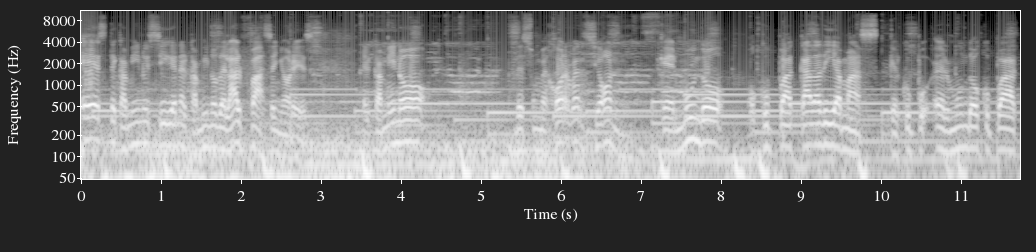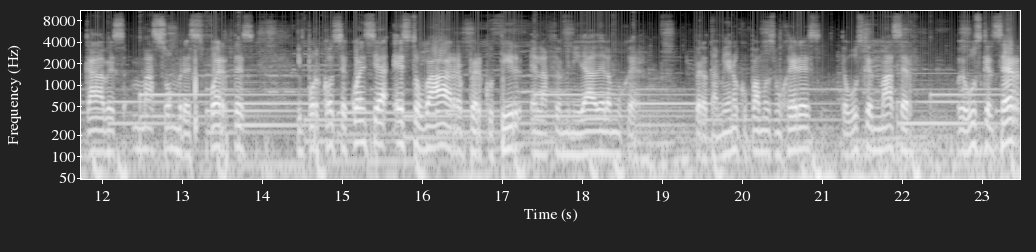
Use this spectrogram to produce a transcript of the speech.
este camino y siguen el camino del alfa, señores. El camino de su mejor versión, que el mundo ocupa cada día más, que el, el mundo ocupa cada vez más hombres fuertes y por consecuencia esto va a repercutir en la feminidad de la mujer. Pero también ocupamos mujeres que busquen más ser, que busquen ser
